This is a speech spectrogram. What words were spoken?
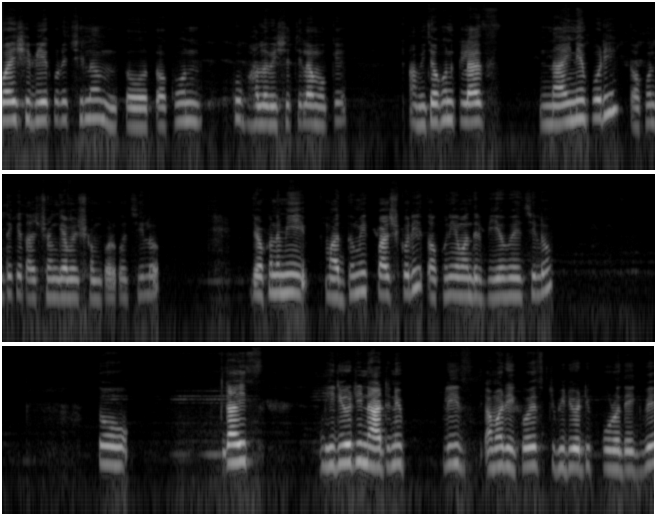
বয়সে বিয়ে করেছিলাম, তো তখন খুব ভালোবেসেছিলাম ওকে। আমি যখন ক্লাস নাইনে পড়ি, তখন থেকে তার সঙ্গে আমার সম্পর্ক ছিল। যখন আমি মাধ্যমিক পাশ করি, তখনই আমাদের বিয়ে হয়েছিল। তো গাইস ভিডিওটি না টেনে প্লিজ আমার রিকোয়েস্ট ভিডিওটি পুরো দেখবে।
